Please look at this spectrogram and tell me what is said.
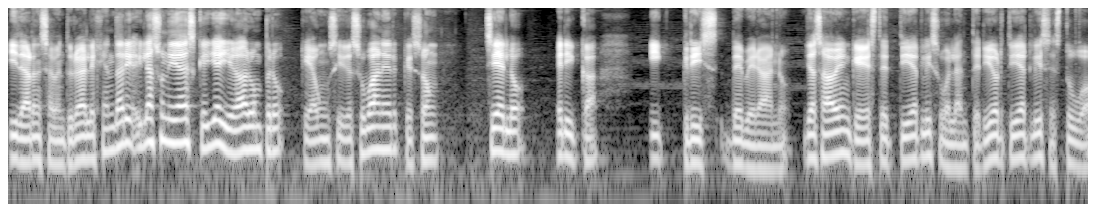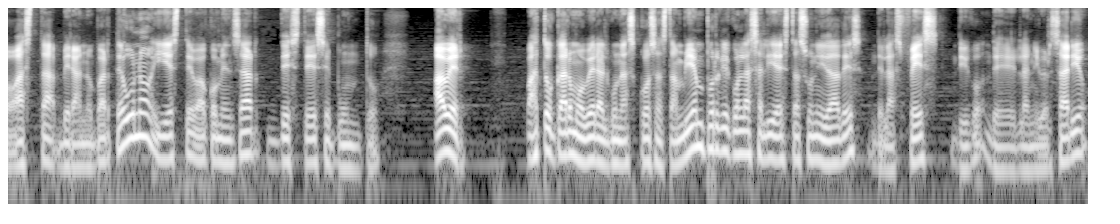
y Darkness Aventurera Legendaria. Y las unidades que ya llegaron, pero que aún sigue su banner, que son Cielo, Erika y Chris de verano. Ya saben que este tier list o el anterior tier list estuvo hasta verano parte 1 y este va a comenzar desde ese punto. A ver, va a tocar mover algunas cosas también porque con la salida de estas unidades, de las FES, digo, del aniversario,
